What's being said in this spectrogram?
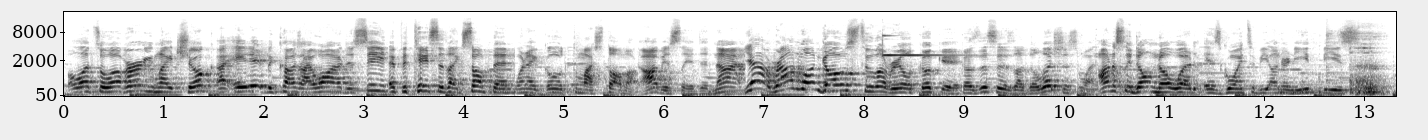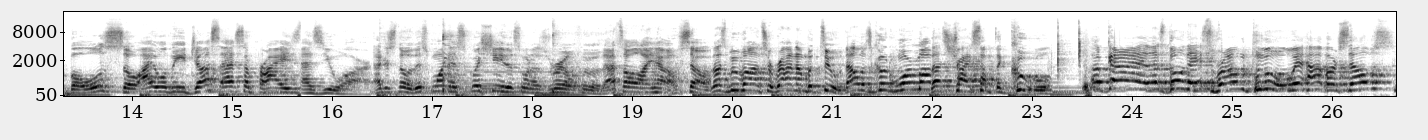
whatsoever. You might choke. I ate it because I wanted to see if it tasted like something when I go to my stomach. Obviously, it did not. Yeah, round one goes to the real cookie because this is a delicious one. Honestly, don't know what is going to be underneath these bowls, so I will be just as surprised as you are. I just know this one is squishy, this one is real food. That's all I know. So let's move on to round number two. That was good warm up. Let's try something cool. Okay, let's do this. Round two. We have ourselves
